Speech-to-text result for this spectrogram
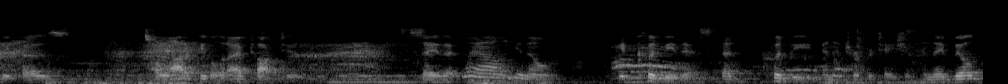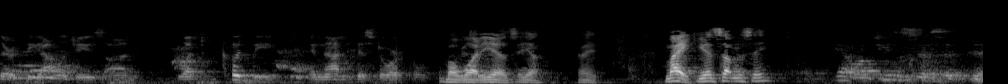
because a lot of people that I've talked to say that, well, you know, it could be this, that could be an interpretation, and they build their theologies on what could be and not historical. But what is, yeah, right. Mike, you had something to say? Yeah, well, Jesus says that uh,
